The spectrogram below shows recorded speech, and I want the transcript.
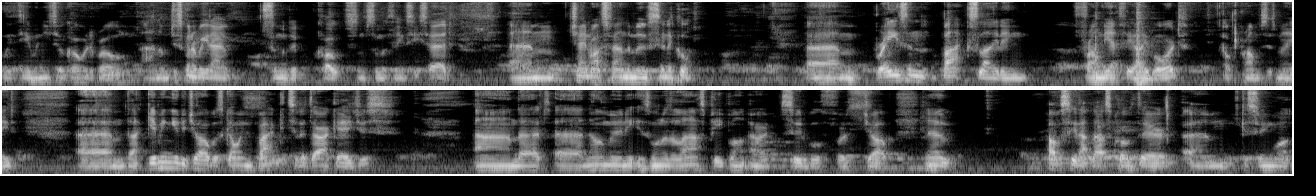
with you when you took over the role, and I'm just going to read out some of the quotes and some of the things he said. Um, Shane Ross found the move cynical, um, brazen backsliding from the FAI board of promises made, um, that giving you the job was going back to the dark ages, and that uh, Noel Mooney is one of the last people on earth suitable for the job. Now, obviously, that last quote there, um, considering what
